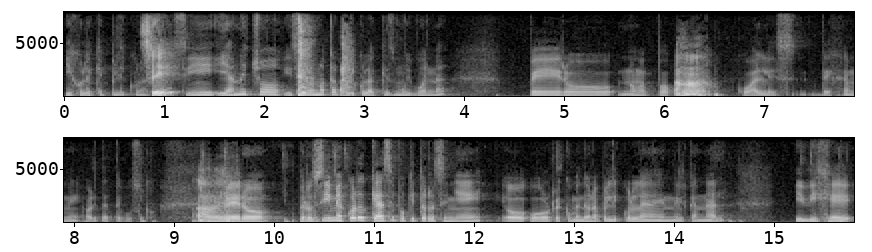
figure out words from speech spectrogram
híjole, ¿qué película? ¿Sí? Sí, y han hecho, hicieron otra película que es muy buena, pero no me puedo acordar cuál es. Déjame, ahorita te busco. A ver. Pero, pero sí, me acuerdo que hace poquito reseñé o recomendé una película en el canal y dije,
